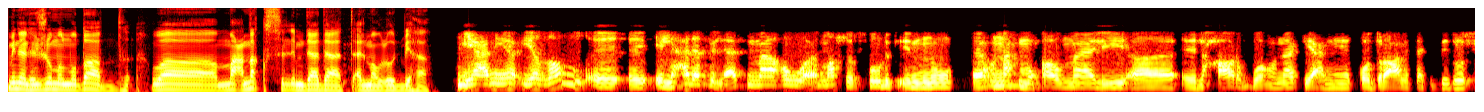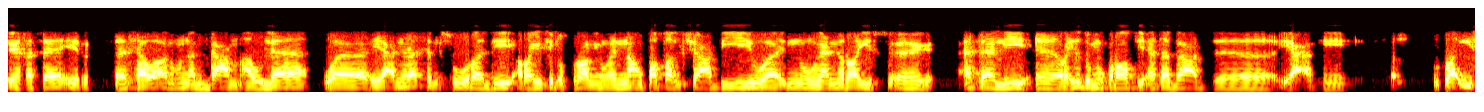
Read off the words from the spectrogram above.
من الهجوم المضاد ومع نقص الإمدادات الموعود بها؟ يعني يظل آه، آه، الهدف الأسمى هو نشر صورة إنه آه، هناك مقاومة للحرب وهناك يعني قدرة على تسديد روسيا خسائر سواء هناك دعم أو لا. ويعني رسم صورة للرئيس الأوكراني وإنه بطل شعبي وإنه يعني رئيس أتى لرئيس ديمقراطي أتى بعد يعني رئيس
